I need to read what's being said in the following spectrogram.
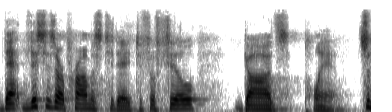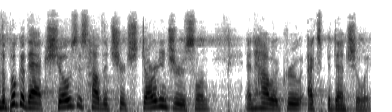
That this is our promise today to fulfill God's plan. So the book of Acts shows us how the church started in Jerusalem and how it grew exponentially.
